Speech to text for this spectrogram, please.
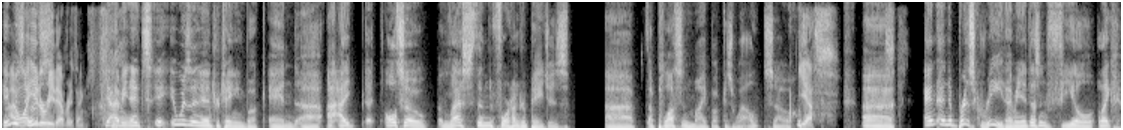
it was, I want you was, to read everything. Yeah, I mean it's it, it was an entertaining book, and uh, I, I also less than 400 pages, uh, a plus in my book as well. So yes, uh, yes. and and a brisk read. I mean, it doesn't feel like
